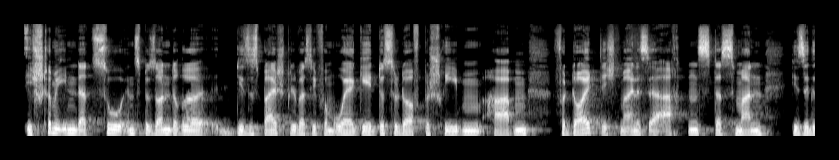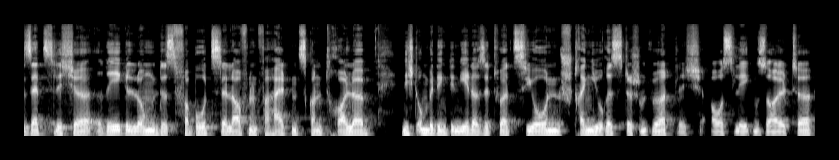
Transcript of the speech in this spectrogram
Ich stimme Ihnen dazu, insbesondere dieses Beispiel, was Sie vom ORG Düsseldorf beschrieben haben, verdeutlicht meines Erachtens, dass man diese gesetzliche Regelung des Verbots der laufenden Verhaltenskontrolle nicht unbedingt in jeder Situation streng juristisch und wörtlich auslegen sollte.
